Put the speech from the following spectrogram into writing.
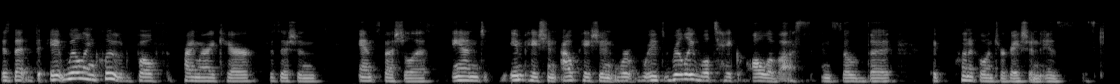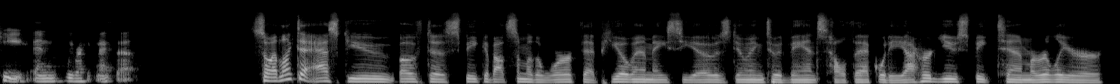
is that it will include both primary care physicians and specialists and inpatient outpatient where it really will take all of us. And so the the clinical integration is is key and we recognize that so I'd like to ask you both to speak about some of the work that POM ACO is doing to advance health equity. I heard you speak, Tim, earlier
